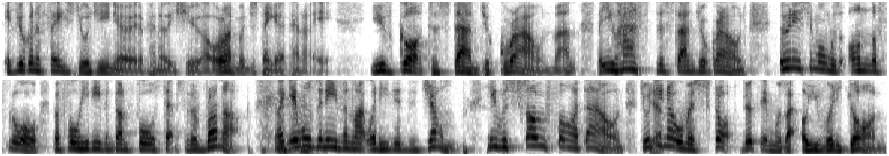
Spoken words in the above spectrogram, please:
if you're gonna face Jorginho in a penalty shootout, or I'm just taking a penalty, you've got to stand your ground, man. Like you have to stand your ground. Unai Simon was on the floor before he'd even done four steps of the run up. Like it wasn't even like when he did the jump. He was so far down. Jorginho almost stopped, looked at him, was like, "Oh, you've already gone,"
